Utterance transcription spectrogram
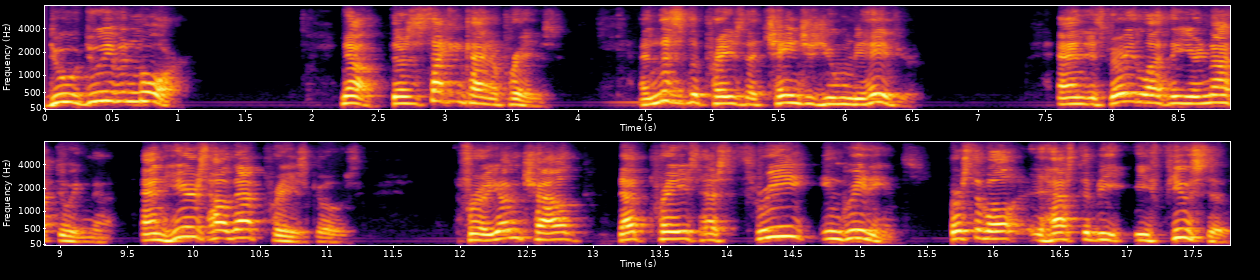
Do do even more. Now, there's a second kind of praise, and this is the praise that changes human behavior. And it's very likely you're not doing that. And here's how that praise goes. For a young child, that praise has three ingredients. First of all, it has to be effusive.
